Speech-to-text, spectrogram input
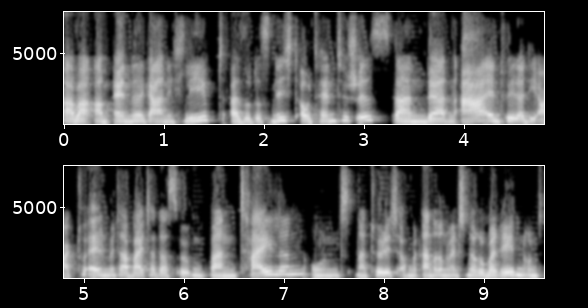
aber am Ende gar nicht lebt, also das nicht authentisch ist, dann werden A, entweder die aktuellen Mitarbeiter das irgendwann teilen und natürlich auch mit anderen Menschen darüber reden und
